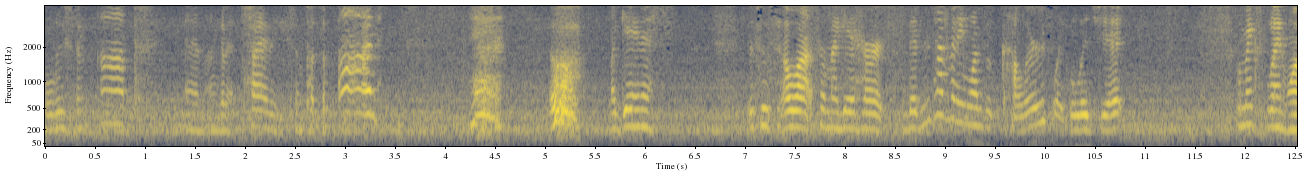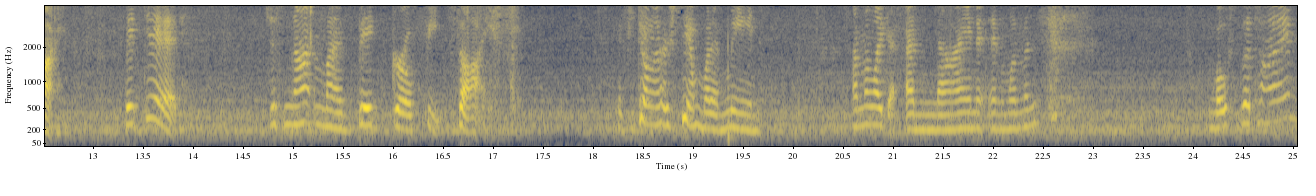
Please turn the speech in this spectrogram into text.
Like loosen up, and I'm gonna tie these and put them on. oh, my gayness. This is a lot for my gay heart. They didn't have any ones with colors, like legit. Let me explain why. They did, just not in my big girl feet size. If you don't understand what I mean, I'm like a, nine in women's most of the time,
